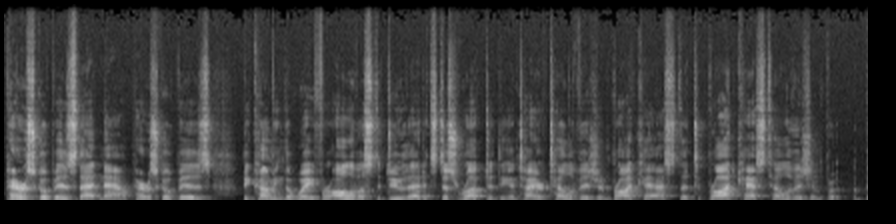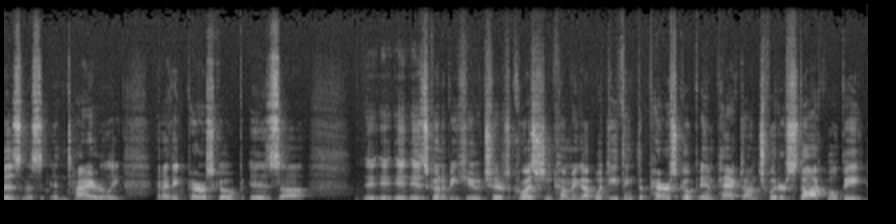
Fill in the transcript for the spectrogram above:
Periscope is that now. Periscope is becoming the way for all of us to do that. It's disrupted the entire television broadcast, the broadcast television business entirely, and I think Periscope is. Uh, is going to be huge. There's a question coming up. What do you think the Periscope impact on Twitter stock will be?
